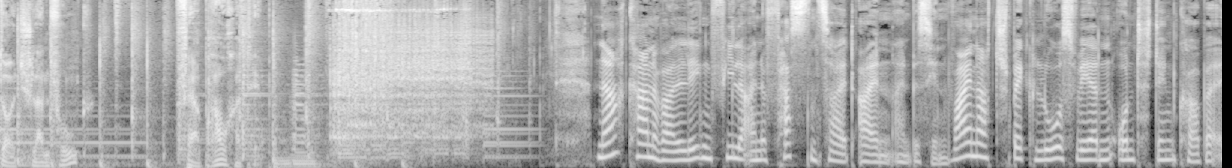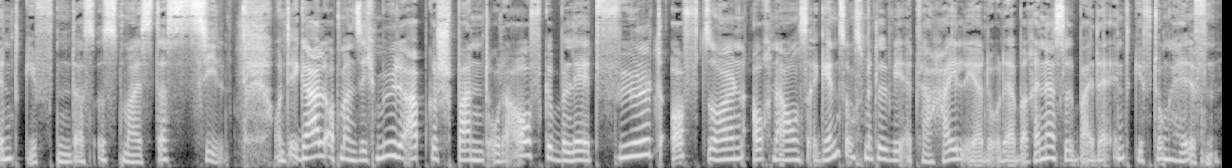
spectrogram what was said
Deutschlandfunk Verbrauchertipp Nach Karneval legen viele eine Fastenzeit ein, ein bisschen Weihnachtsspeck loswerden und den Körper entgiften. Das ist meist das Ziel. Und egal, ob man sich müde, abgespannt oder aufgebläht fühlt, oft sollen auch Nahrungsergänzungsmittel wie etwa Heilerde oder Brennnessel bei der Entgiftung helfen.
